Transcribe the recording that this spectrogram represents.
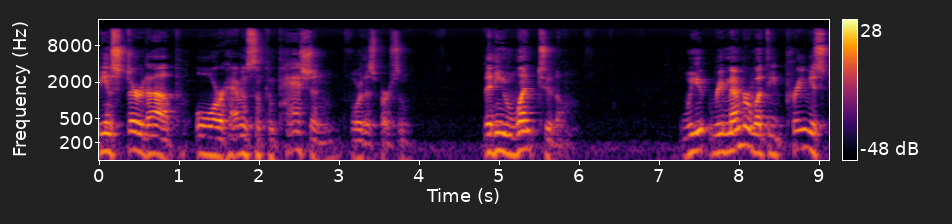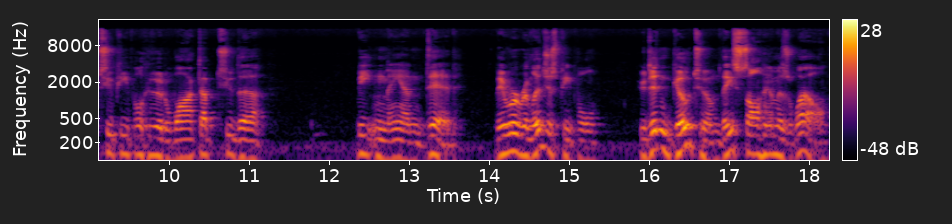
being stirred up or having some compassion for this person, then he went to them. We remember what the previous two people who had walked up to the beaten man did. They were religious people who didn't go to him, they saw him as well,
